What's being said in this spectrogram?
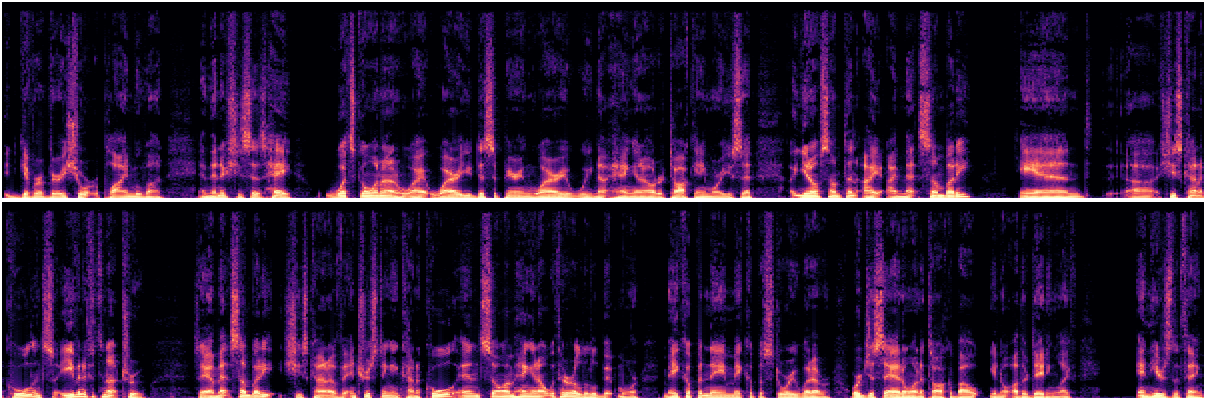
give her a very short reply and move on. And then if she says, "Hey, what's going on? Why why are you disappearing? Why are we not hanging out or talking anymore?" You said, "You know something? I I met somebody and uh, she's kind of cool, and so even if it's not true." Say I met somebody, she's kind of interesting and kind of cool, and so I'm hanging out with her a little bit more. Make up a name, make up a story, whatever. Or just say I don't want to talk about, you know, other dating life. And here's the thing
